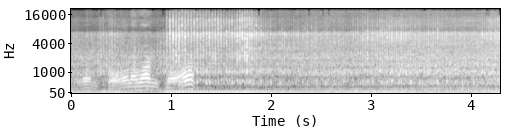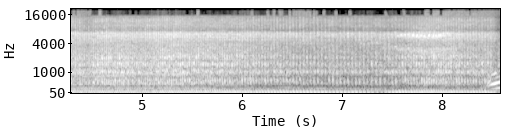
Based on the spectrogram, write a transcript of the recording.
ระวังต่อระวังต่อ โอ้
